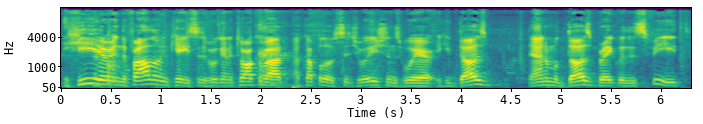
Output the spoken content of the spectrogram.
Here in the following cases, we're going to talk about a couple of situations where he does, the animal does break with his feet,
